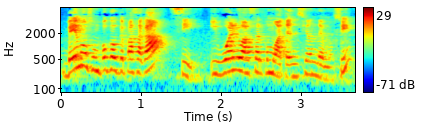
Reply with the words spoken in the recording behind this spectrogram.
¿vemos un poco qué pasa acá? Sí. Y vuelvo a hacer como atención demo, ¿sí?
